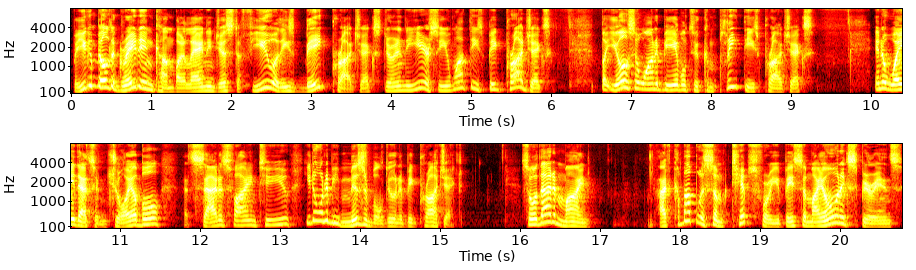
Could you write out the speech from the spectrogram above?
But you can build a great income by landing just a few of these big projects during the year. So you want these big projects, but you also want to be able to complete these projects in a way that's enjoyable, that's satisfying to you. You don't want to be miserable doing a big project. So, with that in mind, I've come up with some tips for you based on my own experience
